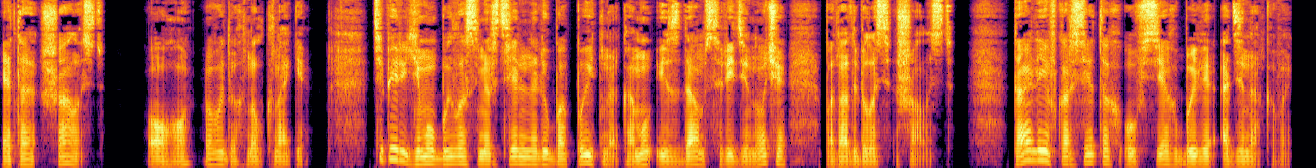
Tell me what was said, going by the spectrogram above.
это шалость». «Ого», — выдохнул Кнаги. Теперь ему было смертельно любопытно, кому из дам среди ночи понадобилась шалость. Талии в корсетах у всех были одинаковы,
